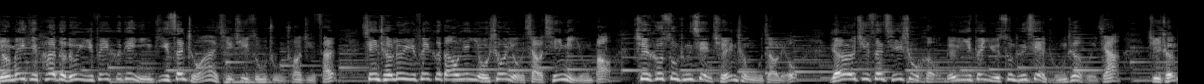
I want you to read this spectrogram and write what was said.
有媒体拍到刘亦菲和电影《第三种爱情》剧组主创聚餐，现场刘亦菲和导演有说有笑亲密拥抱，却和宋承宪全程无交流。然而聚餐结束后，刘亦菲与宋承宪同车回家。据称，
